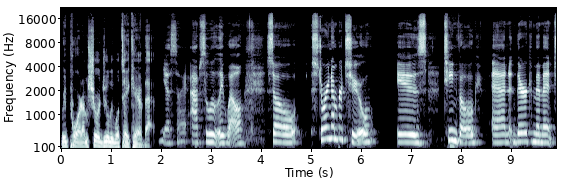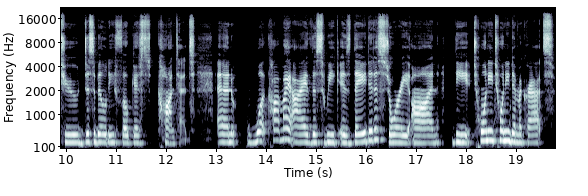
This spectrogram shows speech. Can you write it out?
report. I'm sure Julie will take care of that. Yes, I absolutely will. So, story number two is Teen Vogue and their commitment to disability focused content. And what caught my eye this week is they did a story on the 2020 Democrats.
